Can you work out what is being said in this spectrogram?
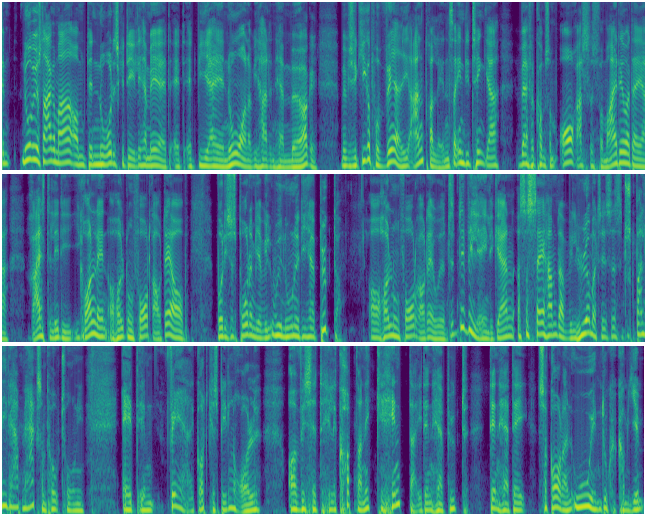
Uh, nu har vi jo snakket meget om den nordiske del, det her med, at, at, at vi er i Norden, og vi har den her mørke. Men hvis vi kigger på vejret i andre lande, så en af de ting, jeg i hvert fald kom som overraskelse for mig, det var, da jeg rejste lidt i, i Grønland og holdt nogle foredrag derop, hvor de så spurgte, om jeg ville ud i nogle af de her bygder og holde nogle foredrag derude. Det, det ville jeg egentlig gerne. Og så sagde ham, der ville hyre mig til, så du skal bare lige være opmærksom på, Tony, at øh, vejret godt kan spille en rolle. Og hvis at helikopteren ikke kan hente dig i den her bygd den her dag, så går der en uge, inden du kan komme hjem.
